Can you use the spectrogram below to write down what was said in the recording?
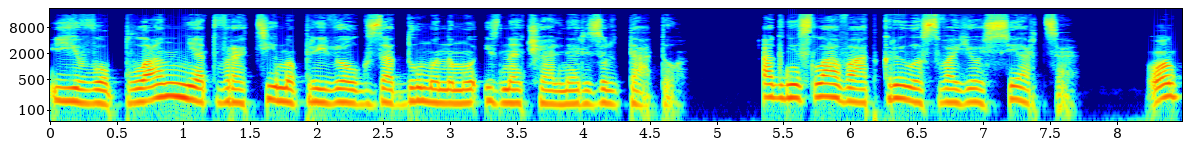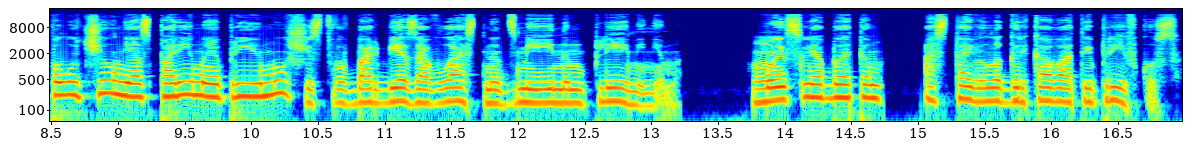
Его план неотвратимо привел к задуманному изначально результату. Огнеслава открыла свое сердце. Он получил неоспоримое преимущество в борьбе за власть над змеиным племенем. Мысль об этом оставила горьковатый привкус,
